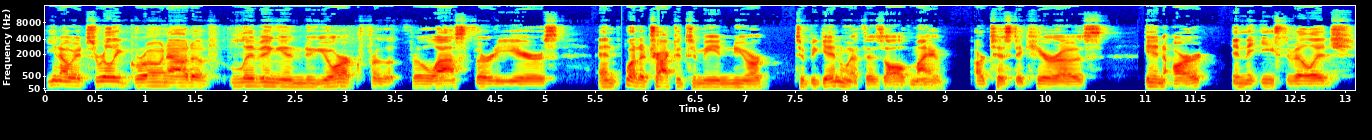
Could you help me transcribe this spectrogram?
you know, it's really grown out of living in New York for the for the last thirty years. And what attracted to me in New York to begin with is all of my artistic heroes in art in the East Village,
